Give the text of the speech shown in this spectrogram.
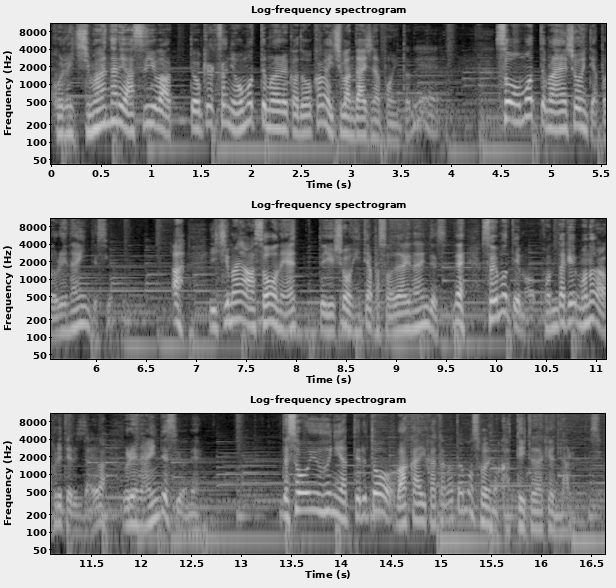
これ1万円なら安いわってお客さんに思ってもらえるかどうかが一番大事なポイントでそう思ってもらえる商品ってやっぱ売れないんですよ。あ1万円あそうねっていう商品ってやっぱそれだけないんです。でそういうもんって今こんだけ物が溢れてる時代は売れないんですよね。でそういうふうにやってると若い方々もそういうのを買っていただけるようになるんですよ。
